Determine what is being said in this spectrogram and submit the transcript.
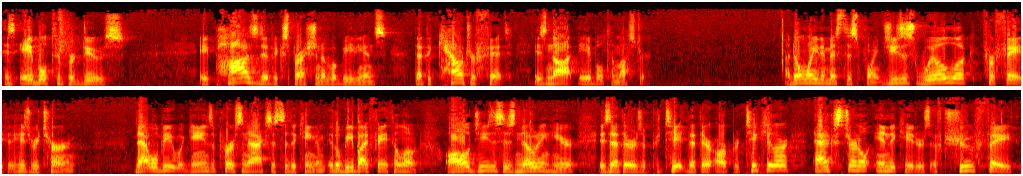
is able to produce a positive expression of obedience that the counterfeit is not able to muster. I don't want you to miss this point. Jesus will look for faith at his return. That will be what gains a person access to the kingdom. It'll be by faith alone. All Jesus is noting here is that there, is a, that there are particular external indicators of true faith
